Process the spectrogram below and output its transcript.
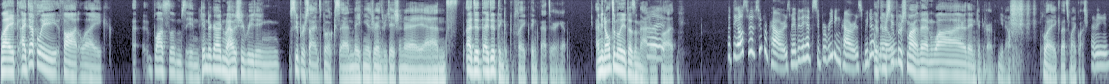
Like, I definitely thought like uh, Blossoms in kindergarten. How is she reading super science books and making a transmutation ray? And I did, I did think of like think that during it. I mean, ultimately, it doesn't matter, But- but But they also have superpowers. Maybe they have super reading powers. We don't if know. they're super smart, then why are they in kindergarten? You know, like that's my question. I mean,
